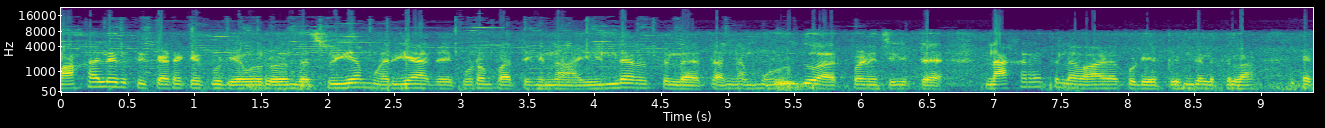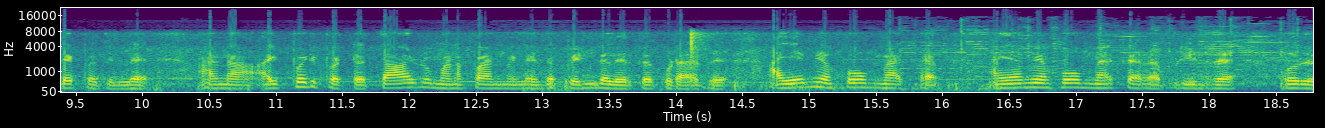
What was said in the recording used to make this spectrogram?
மகளிருக்கு கிடைக்கக்கூடிய ஒரு அந்த சுயமரியாதை கூட பார்த்திங்கன்னா இல்லறத்தில் தன்னை முழுதும் அர்ப்பணிச்சுக்கிட்ட நகரத்தில் வாழக்கூடிய பெண்களுக்கெல்லாம் கிடைப்பதில்லை. ஆனால் இப்படிப்பட்ட தாழ்வு மனப்பான்மையில் இந்த பெண்கள் இருக்கக்கூடாது. I'm a home maker I'm a home maker அப்படின்ற ஒரு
